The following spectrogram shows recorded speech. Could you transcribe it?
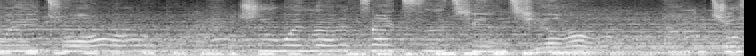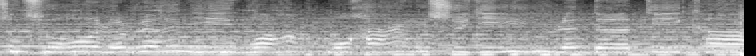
伪装，只为了再次坚强。就算所有人遗忘，我还是依然的抵抗。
